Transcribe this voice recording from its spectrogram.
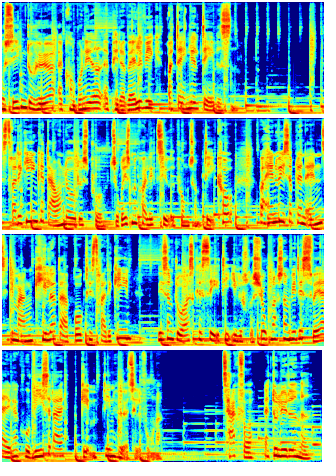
Musikken du hører er komponeret af Peter Vallevik og Daniel Davidsen. Strategien kan downloades på turismekollektivet.dk og henviser blandt andet til de mange kilder, der er brugt i strategien, ligesom du også kan se de illustrationer, som vi desværre ikke har kunne vise dig gennem dine høretelefoner. Tak for, at du lyttede med.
